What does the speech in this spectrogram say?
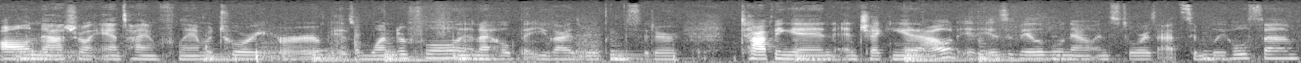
all natural anti inflammatory herb is wonderful, and I hope that you guys will consider tapping in and checking it out. It is available now in stores at Simply Wholesome.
